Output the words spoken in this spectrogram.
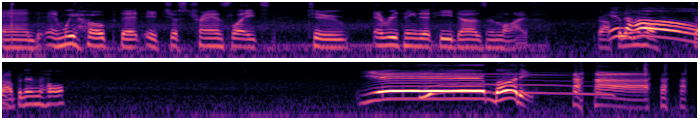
and and we hope that it just translates to everything that he does in life. Drop In it in the hole. hole. Drop it in the hole. Yeah, buddy.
